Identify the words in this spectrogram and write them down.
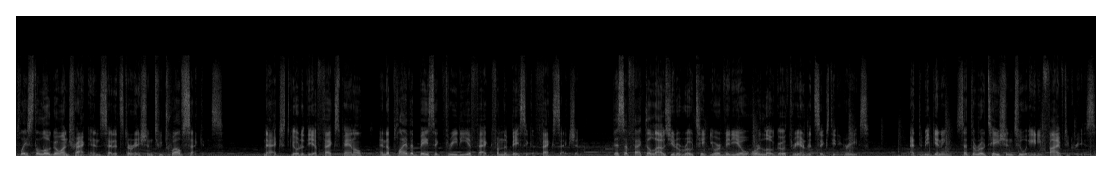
place the logo on track and set its duration to 12 seconds. Next, go to the Effects panel and apply the basic 3D effect from the Basic Effects section. This effect allows you to rotate your video or logo 360 degrees. At the beginning, set the rotation to 85 degrees.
